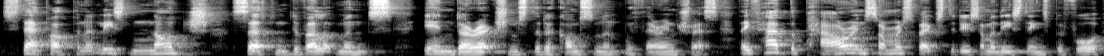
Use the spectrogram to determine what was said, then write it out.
step up and at least nudge certain developments in directions that are consonant with their interests. They've had the power in some respects to do some of these things before.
